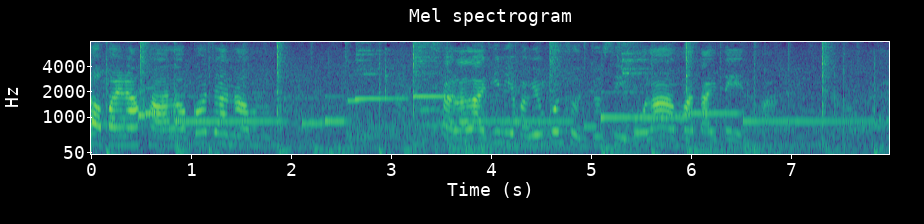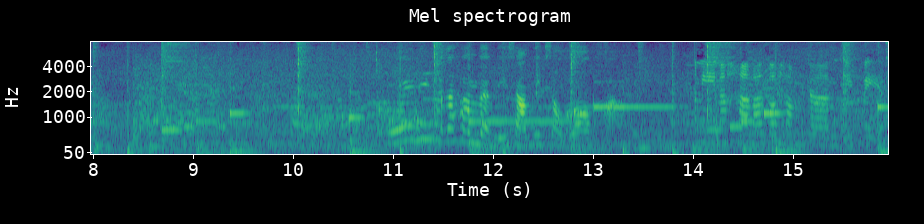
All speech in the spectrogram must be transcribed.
ต่อไปนะคะเราก็จะนำสารละลายที่มีความเข้มข้น 0.4 โมลาร์มาไตเตรดค่ะอุ้ยนี่เราจะทำแบบนี้ซ้ำอีก 2 รอบค่ะ นี้นะคะเราจะทำการตีเตน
